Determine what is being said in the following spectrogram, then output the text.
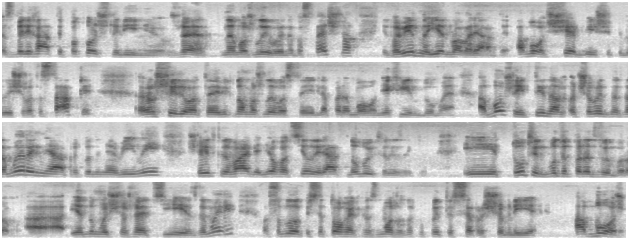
зберігати поточну лінію вже неможливо і небезпечно. Відповідно, є два варіанти: або ще більше підвищувати ставки, розширювати вікно можливостей для перемовин, як він думає, або ж йти на очевидне замирення, припинення війни, що відкриває для нього цілий ряд нових ризиків. І тут він буде перед вибором. А я думаю, що вже цієї зими, особливо після того, як не зможе закупити все про що мріє, або ж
